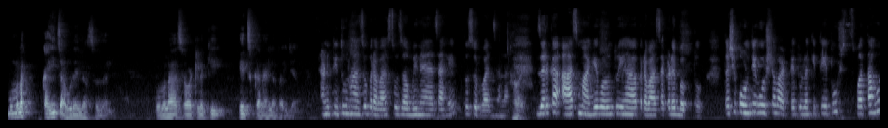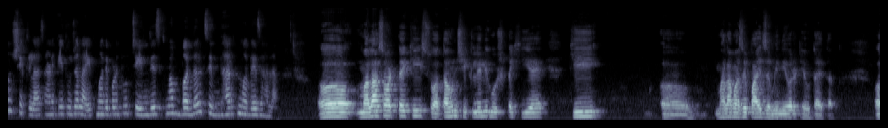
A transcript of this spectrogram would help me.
मग मला काहीच आवडेल असं झालं. मग मला असं वाटलं की हेच करायला पाहिजे. आणि तिथून हा जो प्रवास तुझा अभिनयाचा आहे तो सुरुवात झाला. जर का आज मागे वळून तू ह्या प्रवासाकडे बघतो तशी कोणती गोष्ट वाटते तुला की ते तू स्वतःहून शिकलास आणि ते तुझ्या लाईफमध्ये पण तू चेंजेस किंवा बदल सिद्धार्थमध्ये झाला? अ, मला असं वाटतंय की स्वतःहून शिकलेली गोष्ट ही आहे की अ, मला माझे पाय जमिनीवर ठेवता येतात. अ,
